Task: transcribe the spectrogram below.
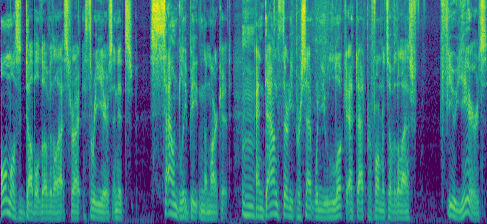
almost doubled over the last three years, and it's soundly beaten the market. Mm-hmm. And down 30% when you look at that performance over the last few years,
